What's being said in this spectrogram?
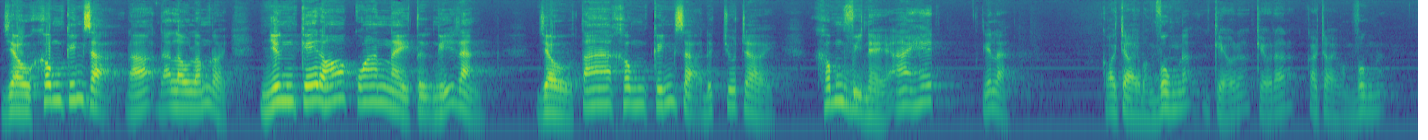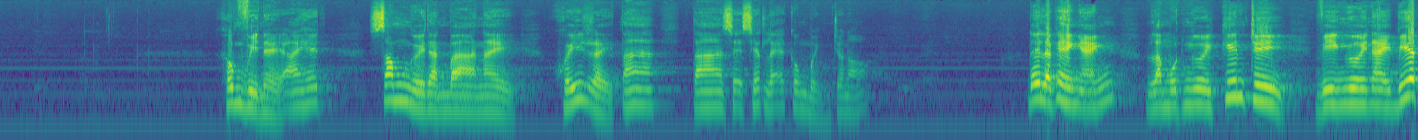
giàu không kính sợ đó đã lâu lắm rồi. Nhưng kế đó quan này tự nghĩ rằng giàu ta không kính sợ đức chúa trời không vì nể ai hết. Nghĩa là coi trời bằng vung đó kiểu đó kiểu đó, đó coi trời bằng vung đó. Không vì nể ai hết. Xong người đàn bà này khuấy rầy ta ta sẽ xét lẽ công bình cho nó. Đây là cái hình ảnh là một người kiên trì vì người này biết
